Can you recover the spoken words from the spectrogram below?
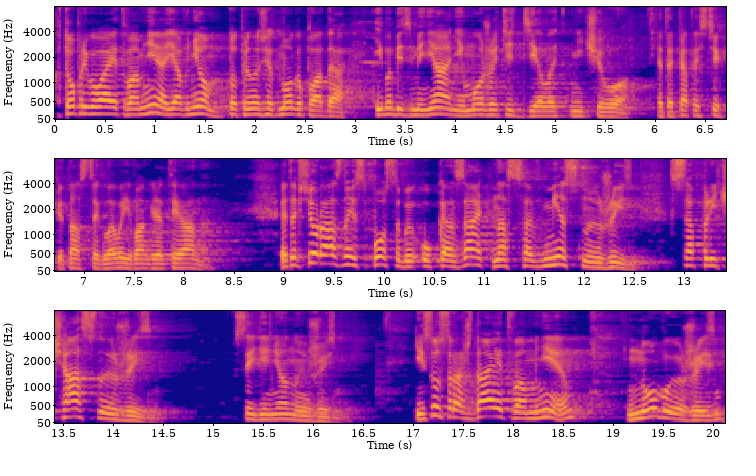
Кто пребывает во мне, а я в нем, тот приносит много плода, ибо без меня не можете делать ничего». Это 5 стих 15 главы Евангелия от Иоанна. Это все разные способы указать на совместную жизнь, сопричастную жизнь, соединенную жизнь. Иисус рождает во мне новую жизнь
